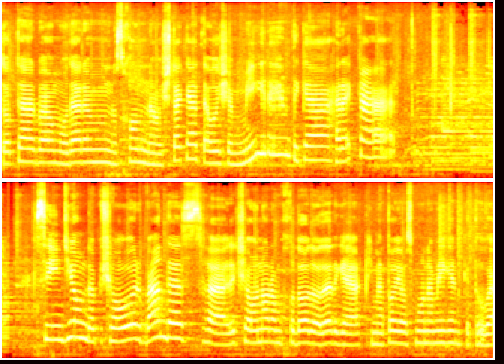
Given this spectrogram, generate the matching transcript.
دکتر به مادرم نسخام نوشته کرد دوایش می‌گیریم دیگه حرکت. سینجی هم در پشاور بند است رکشاوانا رو هم خدا داده دیگه قیمت های آسمان میگن که توبه.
